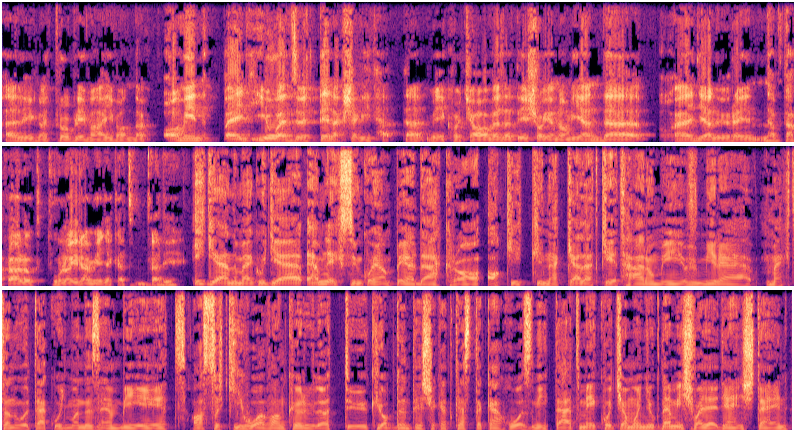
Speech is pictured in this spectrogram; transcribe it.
elég nagy problémái vannak. Amin egy jó edző tényleg segíthetne, még hogyha a vezetés olyan, amilyen, de egyelőre én nem táplálok túl nagy reményeket belé. Igen, meg ugye emlékszünk olyan példákra, akiknek kellett két-három év, mire megtanulták úgymond az NBA-t, azt, hogy ki hol van körülöttük, jobb döntéseket kezdtek el hozni, tehát még hogyha mondjuk nem is vagy egy Einstein,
